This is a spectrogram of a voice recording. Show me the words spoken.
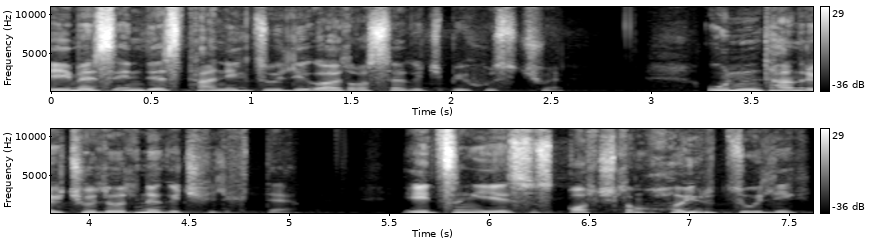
Тиймээс эндээс та нэг зүйлийг ойлгосоо гэж би хүсэж байна. Үнэн та нарыг чөлөөлнө гэж хэлэхдээ эзэн Есүс голчлон хоёр зүйлийг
